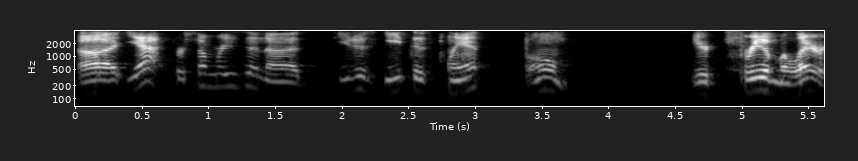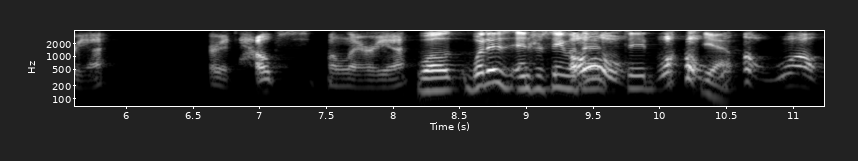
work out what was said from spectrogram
Uh, yeah, for some reason, uh, you just eat this plant, boom, you're free of malaria, or it helps malaria. Well, what is interesting with oh, that, Steve? whoa, Yeah. whoa, whoa!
